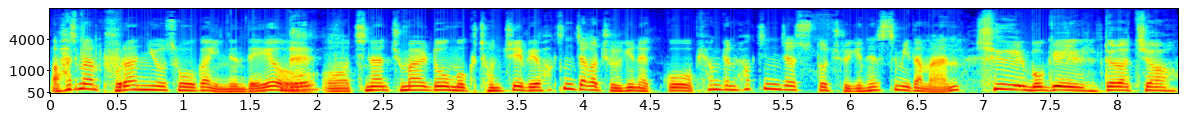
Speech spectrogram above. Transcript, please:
어, 하지만 불안 요소가 있는데요. 네. 어, 지난 주말도 뭐 그 전주에 비해 확진자가 줄긴 했고 평균 확진자 수도 줄긴 했습니다만 수요일, 목요일 늘었죠.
